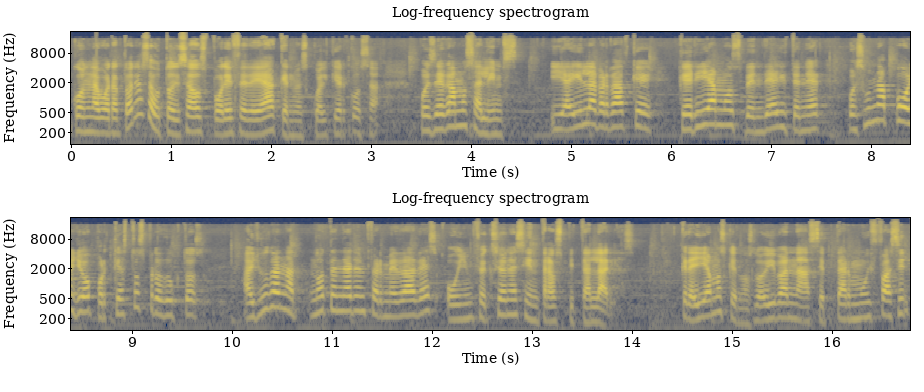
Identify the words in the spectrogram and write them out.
con laboratorios autorizados por FDA, que no es cualquier cosa, pues llegamos al IMSS. Y ahí la verdad que queríamos vender y tener pues un apoyo porque estos productos ayudan a no tener enfermedades o infecciones intrahospitalarias. Creíamos que nos lo iban a aceptar muy fácil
